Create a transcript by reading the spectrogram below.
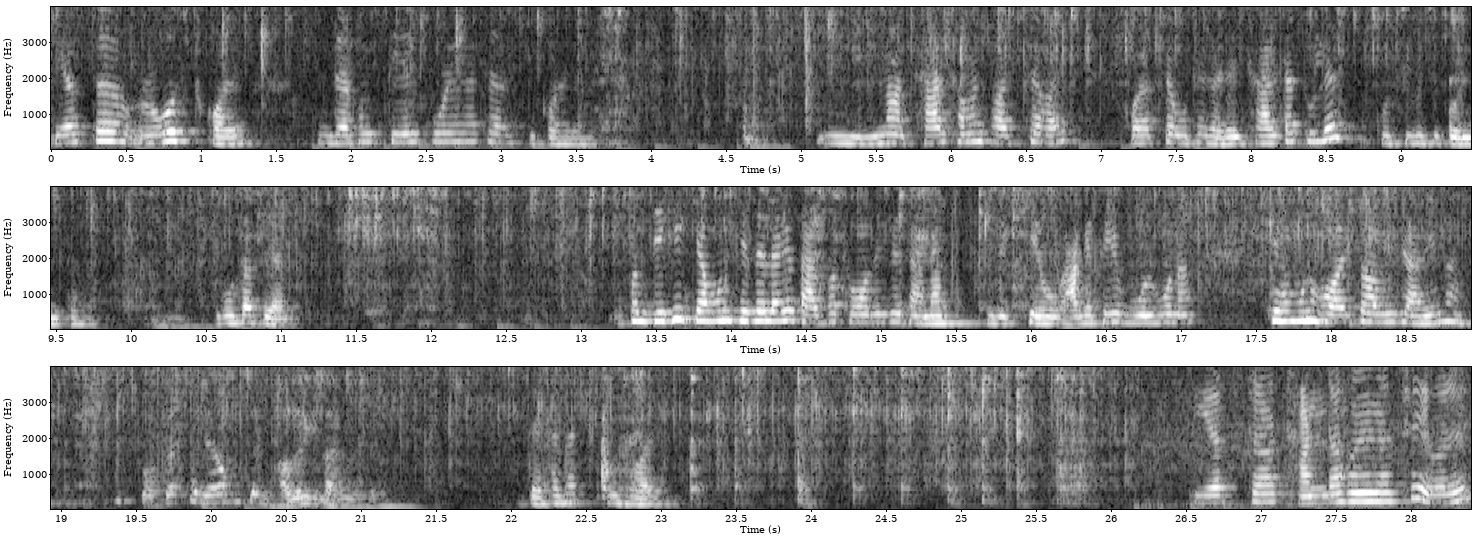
পেঁয়াজটা রোস্ট করে। কিন্তু এখন তেল পড়ে গেছে আর কি করা যাবে? না ছাল সমেত ভাজতে হয় কয়েকটা উঠে গেছে। ছালটা তুলে কুচি কুচি করে নিতে হয় গোটা পেঁয়াজ। এখন দেখি কেমন খেতে লাগে তারপর তোমাদেরকে জানাব যে খেয়েও। আগে থেকে বলব না কেমন হয় তো আমি জানি না। ভালোই লাগবে। দেখা যাক কী হয়। পেঁয়াজটা ঠান্ডা হয়ে গেছে এবারে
